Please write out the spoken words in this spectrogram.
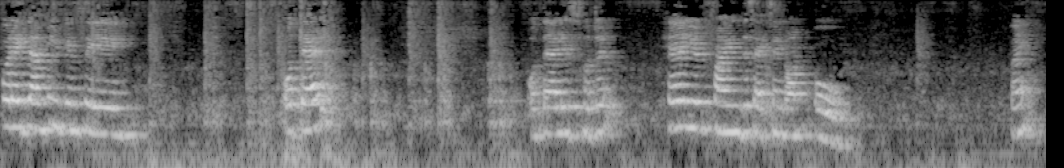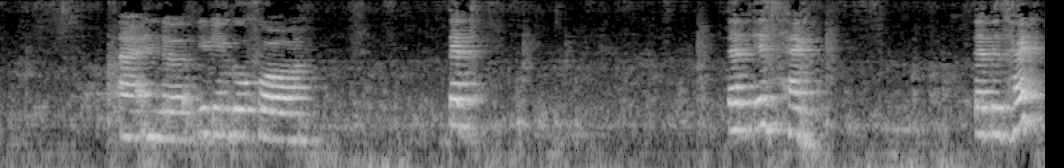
For example, you can say hotel. Hotel is hotel. Here you'll find this accent on O. Fine? And uh, you can go for that. That is head. That is head.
